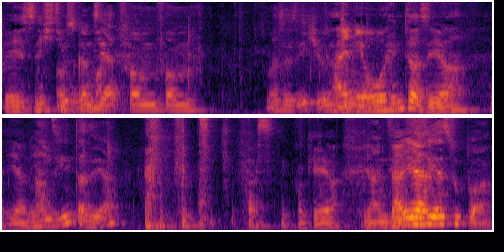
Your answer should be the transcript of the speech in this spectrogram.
will ich jetzt nicht die Aufs Oma. Konzert vom, vom, was weiß ich, irgendein Heineo Hinterseher, eher nicht. Hansi Hinterseher. Was? Okay, ja. Ja, Hansi Da Hinterseher ist super.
